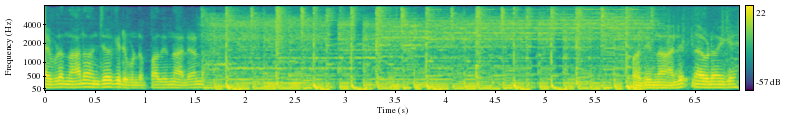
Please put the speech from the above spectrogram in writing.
ഇവിടെ നാലോ അഞ്ചോ ഒക്കെ ഇരിപ്പുണ്ട്. പതിനാല് കണ്ടോ? പതിനാല്. ഇവിടെ നോക്കിയേ.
